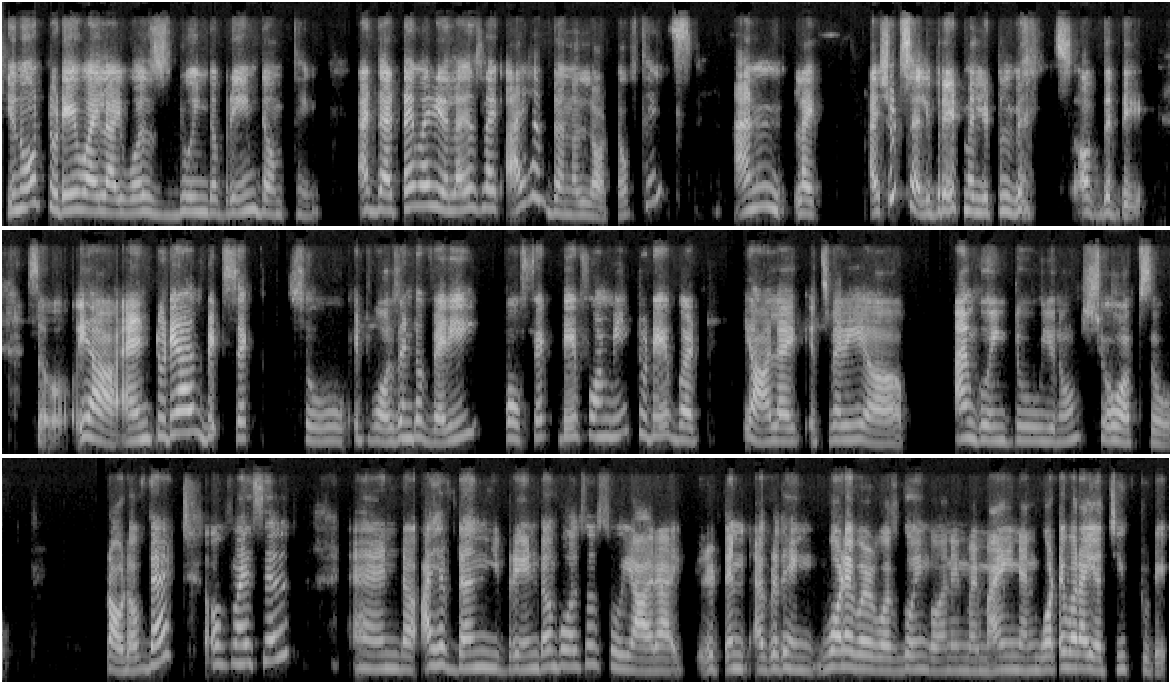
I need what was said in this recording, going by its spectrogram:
you know, today while I was doing the brain dump thing, at that time I realized like I have done a lot of things and like I should celebrate my little wins of the day. So yeah, and today I'm a bit sick so it wasn't a very perfect day for me today but yeah like it's very uh i'm going to you know show up. So proud of that of myself. And uh, i have done brain dump also. So yeah i written everything whatever was going on in my mind and whatever i achieved today.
